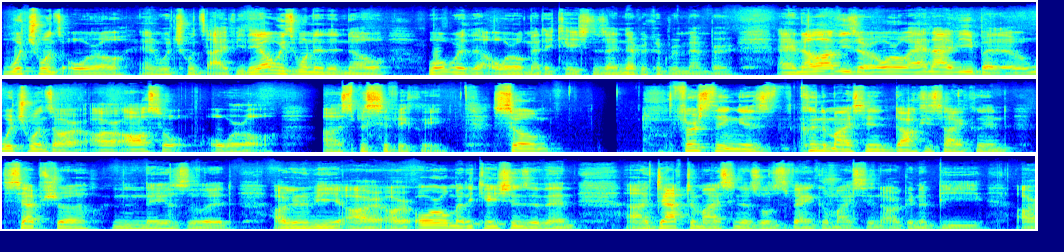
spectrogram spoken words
which one's oral and which one's IV. They always wanted to know what were the oral medications. I never could remember, and a lot of these are oral and IV, but uh, which ones are are also oral uh, specifically. So First thing is clindamycin, doxycycline, Septra, and linezolid are going to be our, our oral medications, and then uh, daptomycin as well as vancomycin are going to be our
